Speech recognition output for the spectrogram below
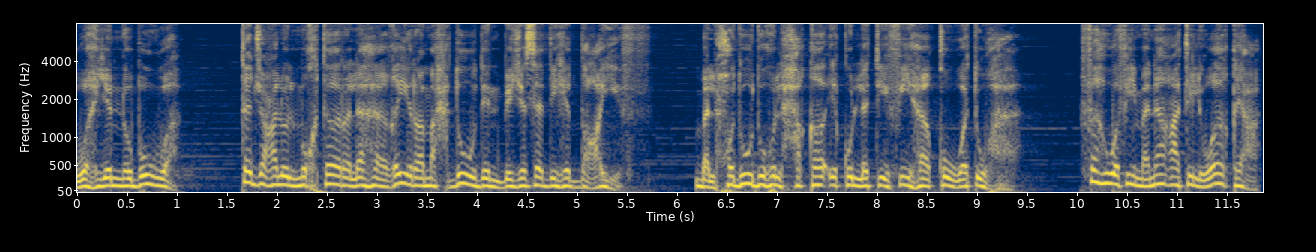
وهي النبوة. تجعل المختار لها غير محدود بجسده الضعيف. بل حدوده الحقائق التي فيها قوتها فهو في مناعة الواقع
